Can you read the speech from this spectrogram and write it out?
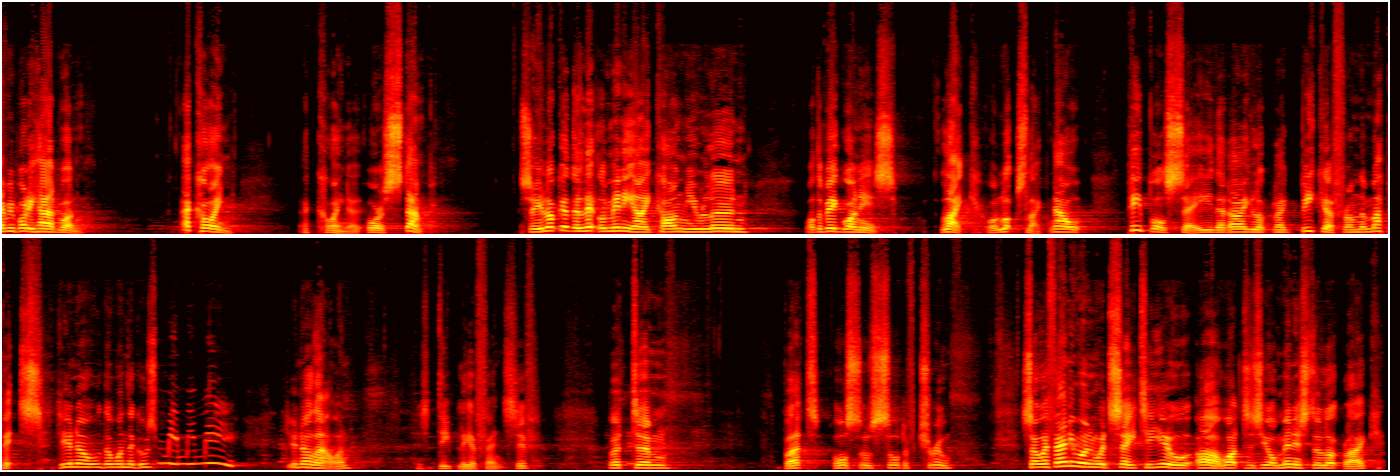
Everybody had one. A coin, a coin, or a stamp. So you look at the little mini icon, you learn what the big one is like or looks like. Now, People say that I look like Beaker from the Muppets. Do you know the one that goes me, me, me? Do you know that one? It's deeply offensive. But, um, but also sort of true. So if anyone would say to you, Oh, what does your minister look like?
